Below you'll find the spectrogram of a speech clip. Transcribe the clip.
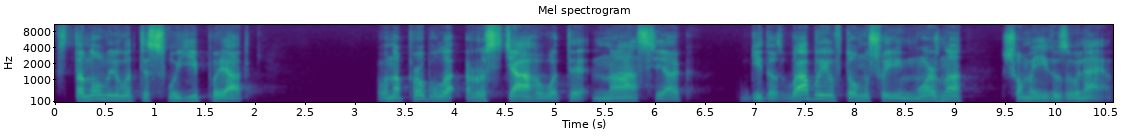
встановлювати свої порядки. Вона пробувала розтягувати нас як діда з бабою в тому, що їй можна, що ми їй дозволяємо.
